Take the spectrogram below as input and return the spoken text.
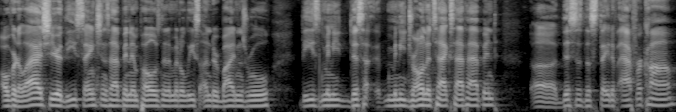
over the last year, these sanctions have been imposed in the Middle East under Biden's rule. These many this many drone attacks have happened. Uh, this is the state of AFRICOM,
